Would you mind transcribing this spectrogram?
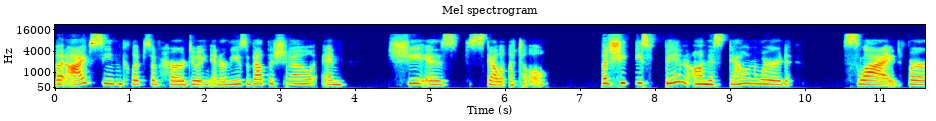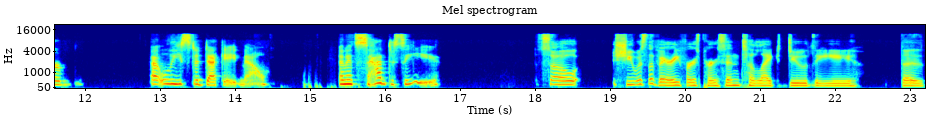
But I've seen clips of her doing interviews about the show and she is skeletal. But she's been on this downward slide for at least a decade now. And it's sad to see. So she was the very first person to like do the the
